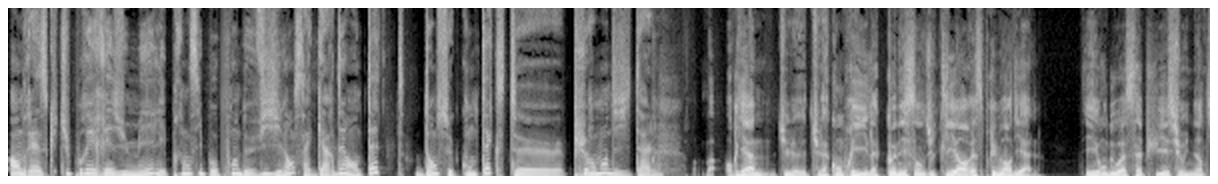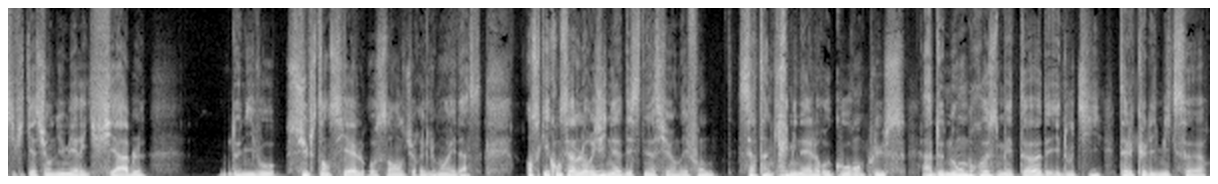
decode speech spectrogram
André, est-ce que tu pourrais résumer les principaux points de vigilance à garder en tête dans ce contexte euh, purement digital? Bah, Oriane, tu l'as compris, la connaissance du client reste primordiale. Et on doit s'appuyer sur une identification numérique fiable, de niveau substantiel au sens du règlement EDAS. En ce qui concerne l'origine et la destination des fonds, certains criminels recourent en plus à de nombreuses méthodes et d'outils tels que les mixeurs,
